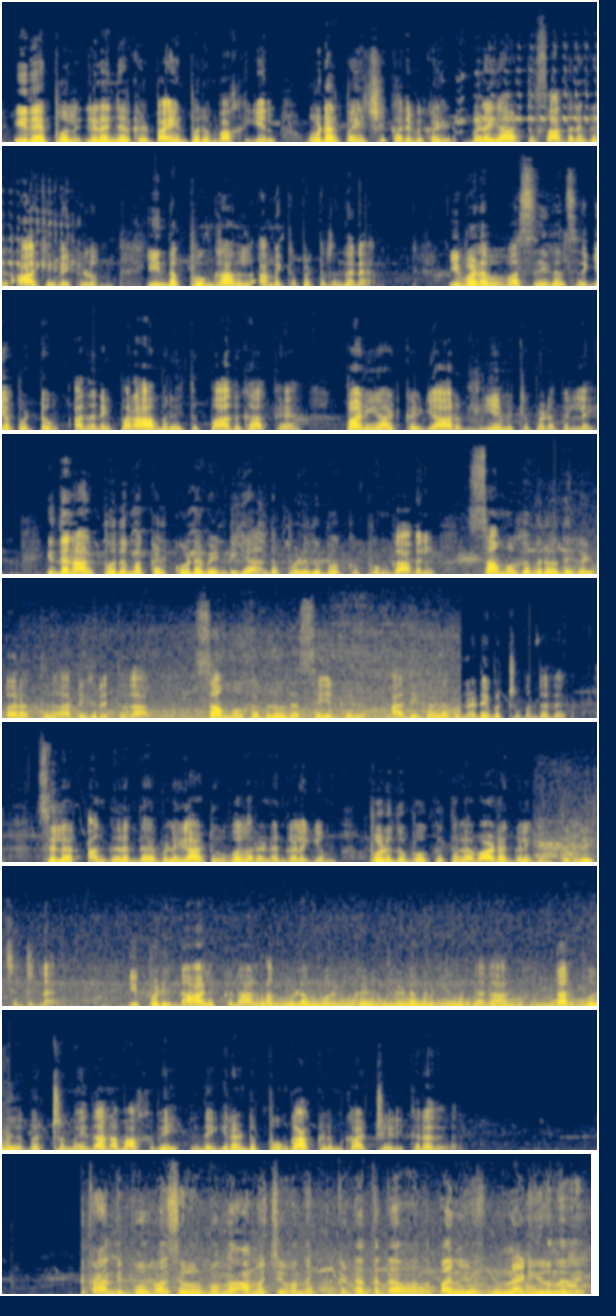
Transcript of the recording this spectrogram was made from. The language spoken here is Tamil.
இதேபோல் இளைஞர்கள் பயன்பெறும் வகையில் உடற்பயிற்சி கருவிகள் விளையாட்டு சாதனங்கள் ஆகியவைகளும் இந்த பூங்காவில் அமைக்கப்பட்டிருந்தன. இவ்வளவு வசதிகள் செய்யப்பட்டும் அதனை பராமரித்து பாதுகாக்க பணியாட்கள் யாரும் நியமிக்கப்படவில்லை. இதனால் பொதுமக்கள் கூட வேண்டிய அந்த பொழுதுபோக்கு பூங்காவில் சமூக விரோதிகள் வரத்து அதிகரித்ததால் சமூக விரோத செயல்கள் அதிக அளவு நடைபெற்று வந்தது. சிலர் அங்கிருந்த விளையாட்டு உபகரணங்களையும் பொழுதுபோக்கு தளவாடங்களையும் திருடிச் சென்றனர். இப்படி நாளுக்கு நாள் அங்குள்ள பொருட்கள் திருடப்பட்டு விட்டதால் தற்போது வெற்று மைதானமாகவே இந்த இரண்டு பூங்காக்களும் காட்சியளிக்கிறது. காந்தி பூங்கா சிறுவர் பூங்கா அமைச்சு வந்து கிட்டத்தட்ட வந்து பதினஞ்சு வருஷத்துக்கு முன்னாடி இருந்தது.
